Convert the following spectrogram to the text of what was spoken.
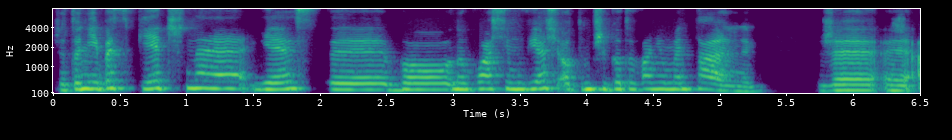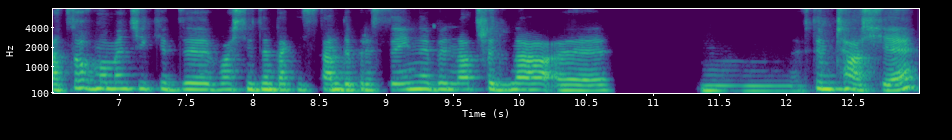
że to niebezpieczne jest, y, bo no właśnie mówiłaś o tym przygotowaniu mentalnym, że a co w momencie, kiedy właśnie ten taki stan depresyjny by nadszedł na w tym czasie.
